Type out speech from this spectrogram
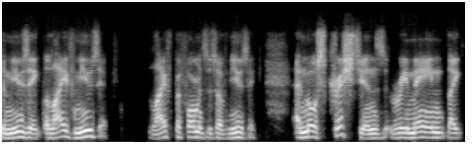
the music, live music, live performances of music. And most Christians remain like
